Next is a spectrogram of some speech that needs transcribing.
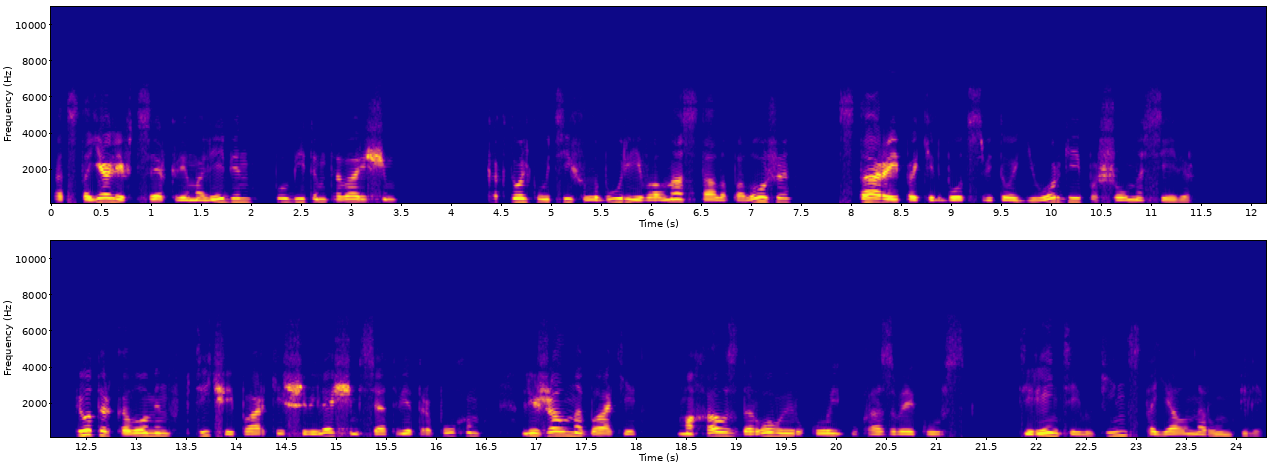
отстояли в церкви молебен по убитым товарищам. Как только утихла буря и волна стала положе, старый пакетбот Святой Георгий пошел на север. Петр Коломин в птичьей парке шевелящимся от ветра пухом лежал на баке, махал здоровой рукой, указывая курс. Терентий Лукин стоял на румпеле.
